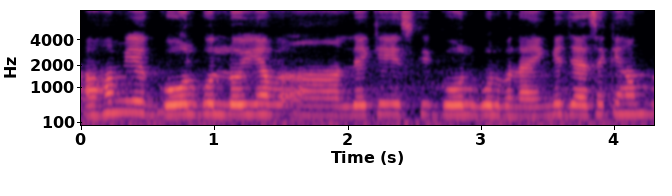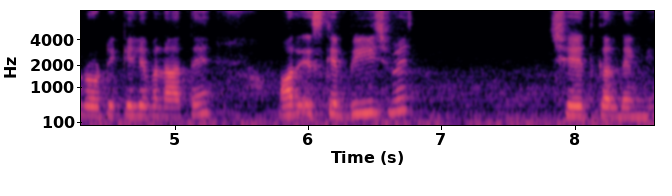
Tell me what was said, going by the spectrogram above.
अब हम ये गोल गोल लोइयाँ लेके इसकी गोल गोल बनाएँगे, जैसे कि हम रोटी के लिए बनाते हैं और इसके बीच में छेद कर लेंगे।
